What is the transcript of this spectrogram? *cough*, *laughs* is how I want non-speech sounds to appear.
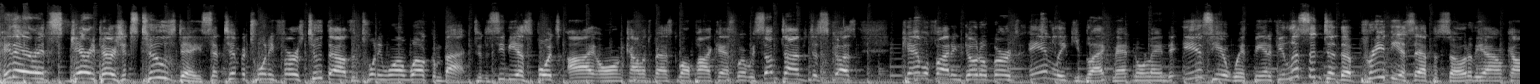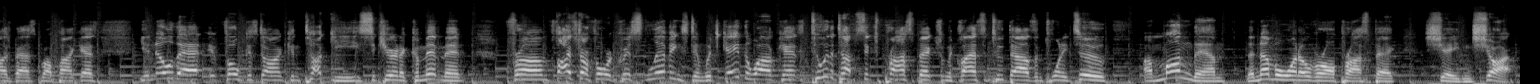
Hey there, it's Gary Parrish. It's Tuesday, September 21st, 2021. Welcome back to the CBS Sports Eye on College Basketball podcast, where we sometimes discuss camel fighting dodo birds and leaky black. Matt Norlander is here with me. And if you listen to the previous episode of the Eye on College Basketball podcast, you know that it focused on Kentucky securing a commitment from five star forward Chris Livingston, which gave the Wildcats two of the top six prospects from the class of 2022. Among them, the number one overall prospect, Shaedon Sharpe.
